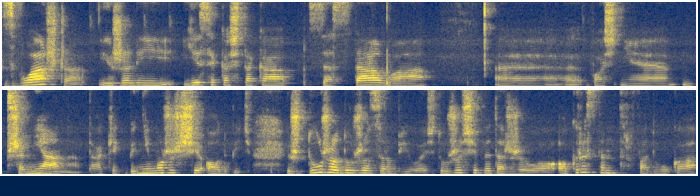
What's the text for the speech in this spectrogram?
Zwłaszcza jeżeli jest jakaś taka zastała e, właśnie przemiana, tak? Jakby nie możesz się odbić. Już dużo, dużo zrobiłeś, dużo się wydarzyło. Okres ten trwa długo,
